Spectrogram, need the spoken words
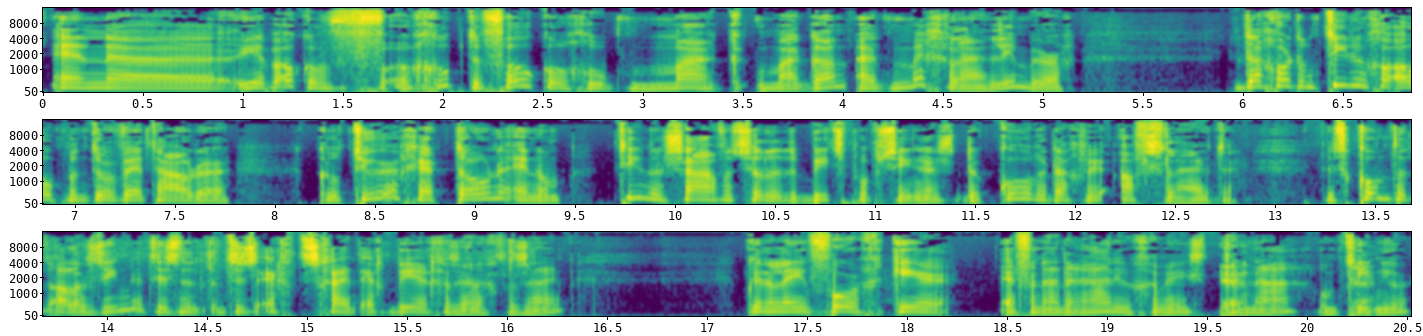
En eh, je hebt ook een groep, de vocalgroep Mag- Magan uit Mechelen, Limburg. De dag wordt om tien uur geopend door wethouder cultuur Gert Tonen. En om tien uur s'avonds zullen de beachpopzingers de korendag weer afsluiten. Dus komt het alles zien. Het, is het, is echt, het schijnt echt beergezellig te zijn. Ik ben alleen vorige keer even naar de radio geweest. Ja. Daarna, om tien Ja. uur.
